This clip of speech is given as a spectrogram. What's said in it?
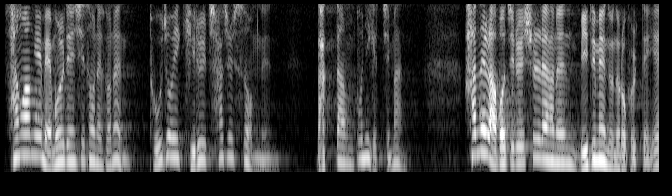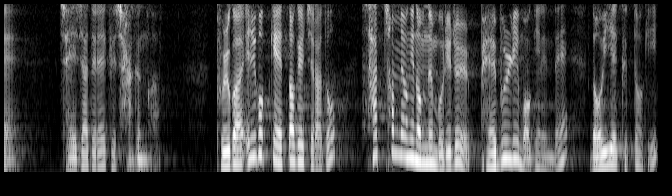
상황에 매몰된 시선에서는 도저히 길을 찾을 수 없는 낙담뿐이겠지만 하늘 아버지를 신뢰하는 믿음의 눈으로 볼 때에 제자들의 그 작은 것 불과 일곱 개의 떡일지라도 사천 명이 넘는 무리를 배불리 먹이는데 너희의 그 떡이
